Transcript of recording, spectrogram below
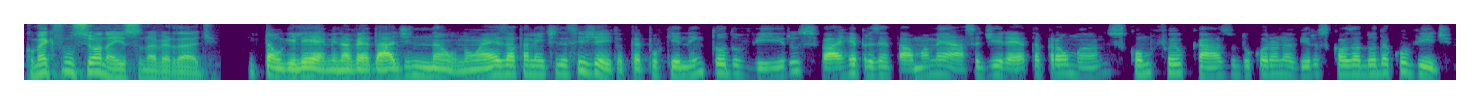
Como é que funciona isso, na verdade? Então, Guilherme, na verdade, não, não é exatamente desse jeito, até porque nem todo vírus vai representar uma ameaça direta para humanos, como foi o caso do coronavírus causador da Covid.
